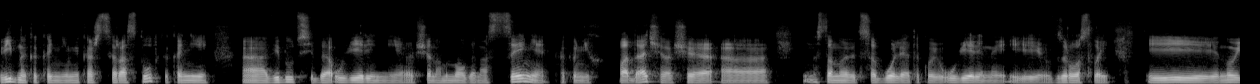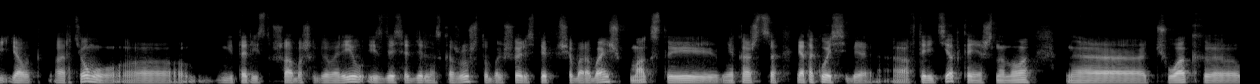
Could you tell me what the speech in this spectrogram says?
Видно, как они, мне кажется, растут, как они ведут себя увереннее вообще намного на сцене, как у них подача вообще а, становится более такой уверенной и взрослой. И, ну, я вот Артему, э, гитаристу Шабаша, говорил, и здесь отдельно скажу, что большой респект вообще барабанщику. Макс, ты, мне кажется, я такой себе авторитет, конечно, но э, чувак э,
